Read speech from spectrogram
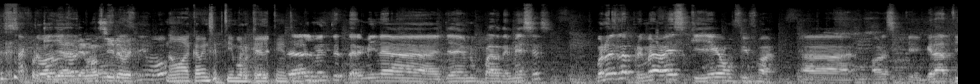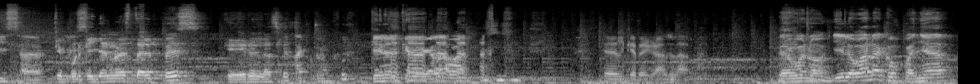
Exacto, porque va a ya- durar ya no como un sirve. No, acaba en septiembre. Porque tiene tiempo. literalmente termina ya en un par de meses. Bueno, es la primera vez que llega un FIFA ahora sí que gratis a Que porque ya no está el pez, que era el atleta. Exacto, que era el que regalaban. El que regalaba. Pero bueno, y lo van a acompañar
